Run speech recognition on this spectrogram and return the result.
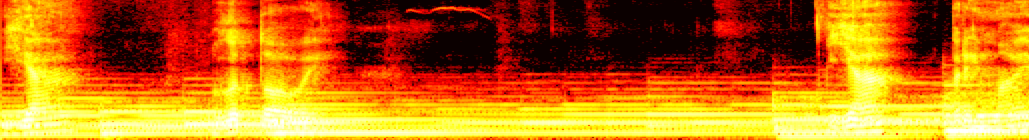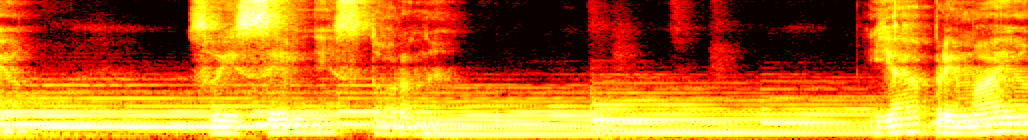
Я готовий. Я приймаю свої сильні сторони. Я приймаю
